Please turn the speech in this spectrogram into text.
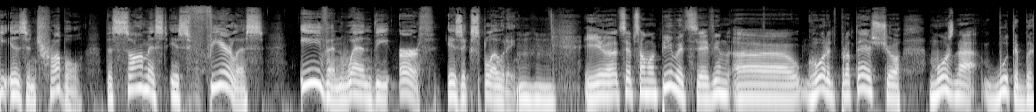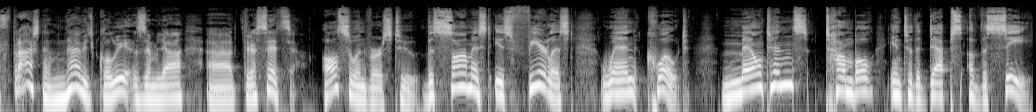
he is in trouble, the psalmist is fearless even when the earth is exploding. І е, цей псалмопівець він е, говорить про те, що можна бути безстрашним навіть коли земля е, трясеться. Also in verse 2, the psalmist is fearless when, quote, mountains tumble into the depths of the sea.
